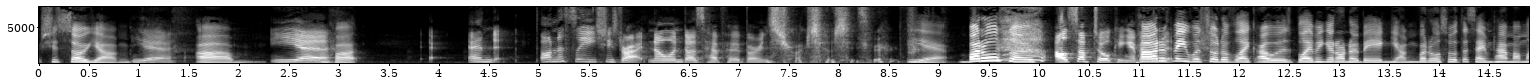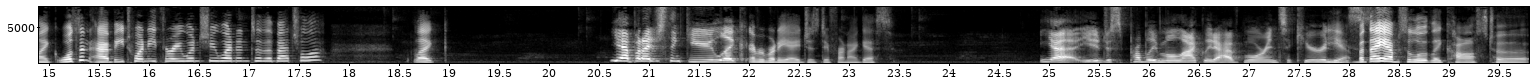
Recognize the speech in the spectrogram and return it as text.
she's so young. Yeah, Um, yeah. but And honestly, she's right. No one does have her bone structure. She's very. Pretty. yeah, but also I'll stop talking about it. part it. of me was sort of like I was blaming it on her being young, but also at the same time I'm like, wasn't Abby 23 when she went into The Bachelor? Like Yeah, but I just think you like. everybody ages different, I guess. Yeah, you're just probably more likely to have more insecurities. Yeah, but they absolutely cast her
